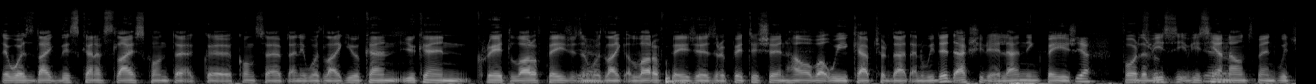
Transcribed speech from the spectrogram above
there was like this kind of slice contact, uh, concept and it was like you can you can create a lot of pages and it was like a lot of pages repetition how about we capture that and we did actually a landing page yeah, for the true. VC VC Yeah. announcement which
